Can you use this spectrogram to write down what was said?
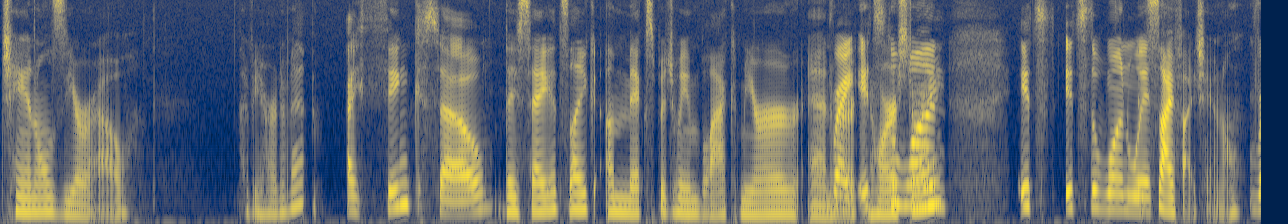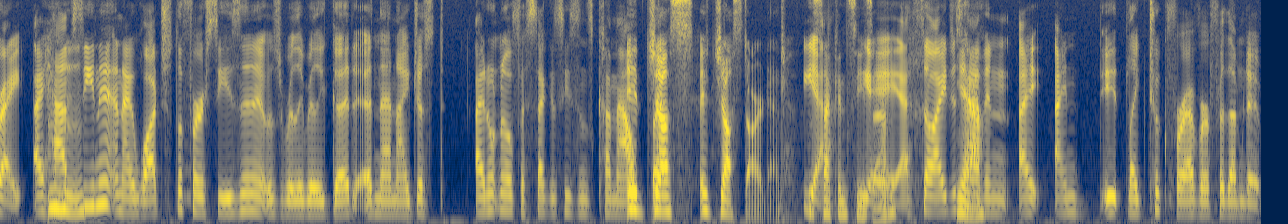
Channel Zero. Have you heard of it? I think so. They say it's like a mix between Black Mirror and right. American It's Horror the Story. one. It's it's the one with It's Sci-Fi Channel. Right. I have Mhm. seen it and I watched the first season. It was really, really good. And then I just, I don't know if a second season's come out. it just it just started. The yeah, second season. Yeah, yeah, yeah. So I just Yeah. haven't, I, I, it like took forever for them to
